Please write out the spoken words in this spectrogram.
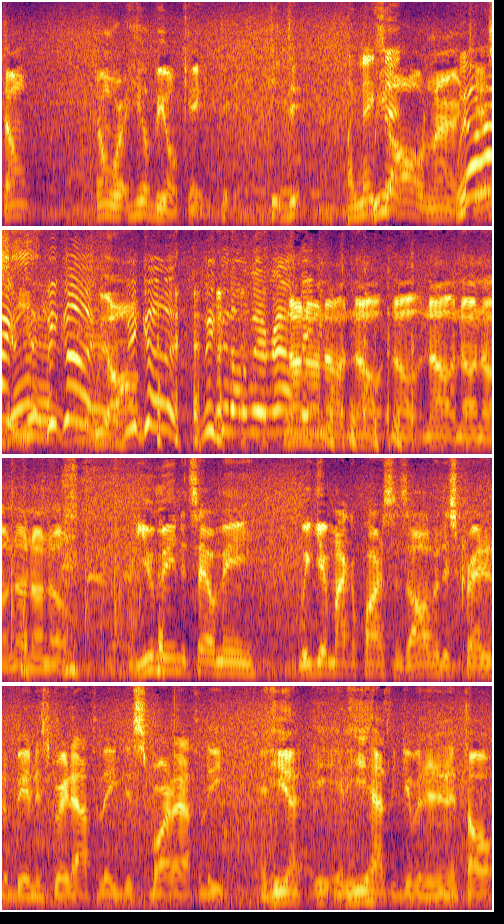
Don't don't worry, he'll be okay. He, he, like Nate we said, all learned. we all Jesse. right. We good. We all We good. We good all the way around, no, no, no, no, no, no, no, no, no, no, no. You mean to tell me we give Michael Parsons all of this credit of being this great athlete, this smart athlete, and he, and he hasn't given it any thought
